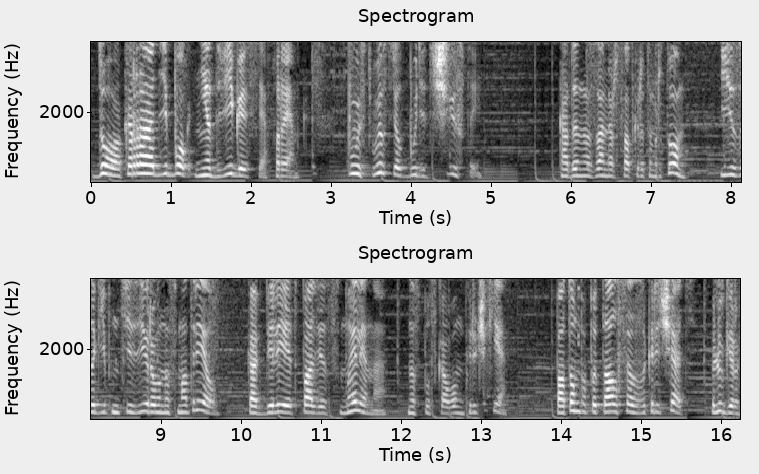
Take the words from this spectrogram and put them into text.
«Док, ради бога, не двигайся, Фрэнк! Пусть выстрел будет чистый!» Кадена замер с открытым ртом, и загипнотизированно смотрел, как белеет палец Мелина на спусковом крючке. Потом попытался закричать. Люгер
